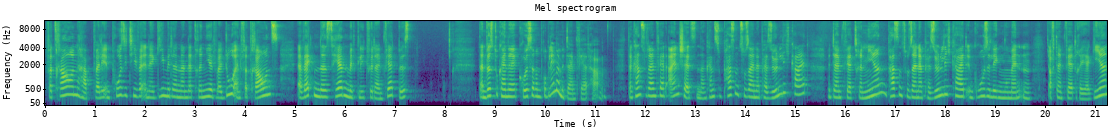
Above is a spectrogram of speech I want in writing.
Vertrauen habt, weil ihr in positiver Energie miteinander trainiert, weil du ein vertrauenserweckendes Herdenmitglied für dein Pferd bist, dann wirst du keine größeren Probleme mit deinem Pferd haben. Dann kannst du dein Pferd einschätzen, dann kannst du passend zu seiner Persönlichkeit mit deinem Pferd trainieren, passend zu seiner Persönlichkeit in gruseligen Momenten auf dein Pferd reagieren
